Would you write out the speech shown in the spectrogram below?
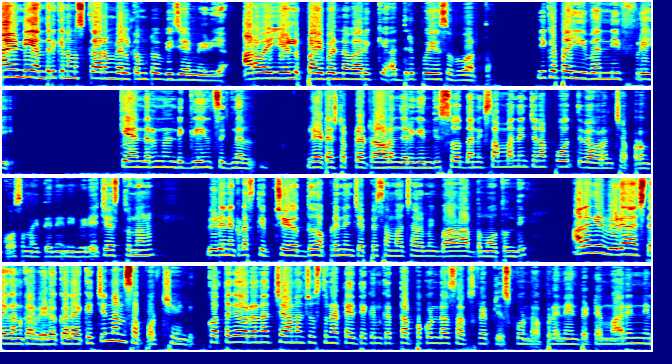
హాయ్ అండి అందరికీ నమస్కారం. Welcome to Vijay media. అరవై ఏళ్ళు పైబడిన వారికి అదిరిపోయే శుభవార్త. ఇకపై ఇవన్నీ ఫ్రీ. కేంద్రం నుండి గ్రీన్ సిగ్నల్ లేటెస్ట్ అప్డేట్ రావడం జరిగింది. సో దానికి సంబంధించిన పూర్తి వివరం చెప్పడం కోసం అయితే నేను ఈ వీడియో చేస్తున్నాను. వీడియోని ఇక్కడ స్కిప్ చేయొద్దు. అప్పుడే నేను చెప్పే సమాచారం మీకు బాగా అర్థమవుతుంది. అలాగే వీడియో నచ్చితే కనుక వీడియోకి లైక్ ఇచ్చి నన్ను సపోర్ట్ చేయండి. కొత్తగా ఎవరైనా ఛానల్ చూస్తున్నట్లయితే కనుక తప్పకుండా సబ్స్క్రైబ్ చేసుకోండి. అప్పుడే నేను పెట్టే మరిన్ని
